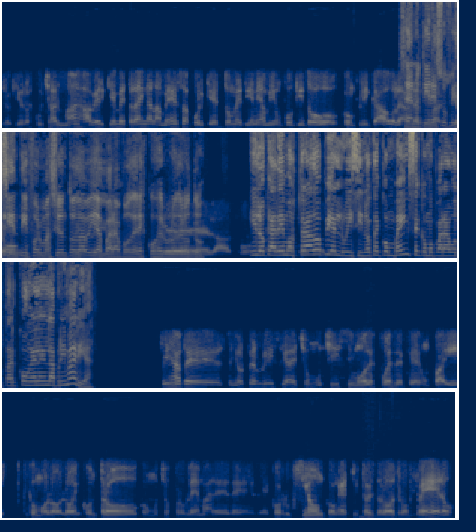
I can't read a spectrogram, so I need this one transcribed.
yo quiero escuchar más a ver qué me traen a la mesa porque esto me tiene a mí un poquito complicado. O sea, no tiene suficiente información todavía para poder escoger uno de los dos. Y lo que ha demostrado Pierluisi no te convence como para votar con él en la primaria. Fíjate, el señor Perluisi ha hecho muchísimo después de que un país como lo, lo encontró con muchos problemas de, de- de corrupción, con esto y todo lo otro, pero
